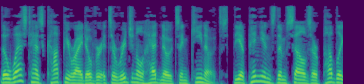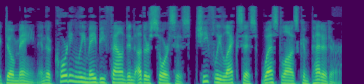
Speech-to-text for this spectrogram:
Though West has copyright over its original headnotes and keynotes, the opinions themselves are public domain and accordingly may be found in other sources, chiefly Lexis, Westlaw's competitor.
